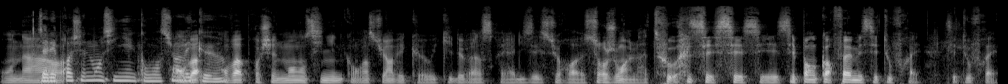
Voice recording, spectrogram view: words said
On a, Vous allez prochainement signer une convention avec eux. Hein. On va prochainement signer une convention avec eux, oui, qui devra se réaliser sur euh, sur juin là. Tout, c'est c'est c'est c'est pas encore fait, mais c'est tout frais, c'est tout frais.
